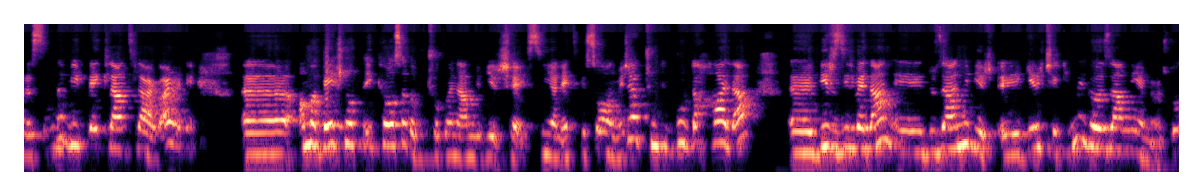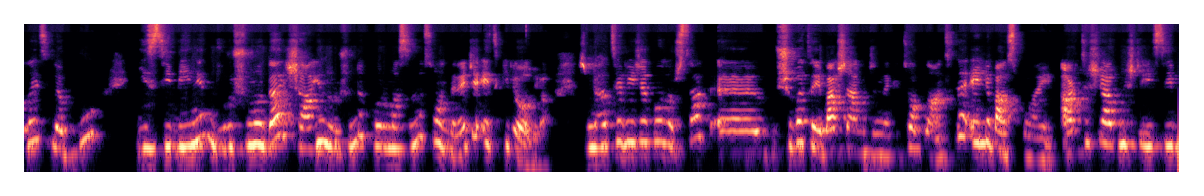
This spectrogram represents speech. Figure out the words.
arasında bir beklentiler var. Hani e, ama 5.2 olsa da bu çok önemli bir şey, sinyal etkisi olmayacak. Çünkü burada hala e, bir zirveden e, düzenli bir e, geri çekilme gözlemleyemiyoruz. Dolayısıyla bu ECB'nin duruşunu da Şahin duruşunu da korumasında son derece etkili oluyor. Şimdi hatırlayacak olursak e, Şubat ayı başlangıcındaki toplantıda 50 bas puan artış yapmıştı ECB.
